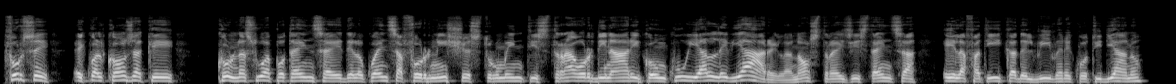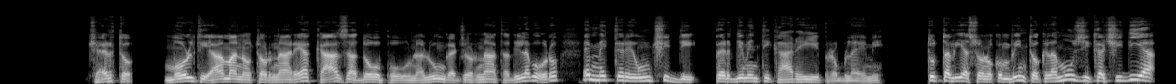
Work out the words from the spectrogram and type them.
Forse è qualcosa che con la sua potenza ed eloquenza fornisce strumenti straordinari con cui alleviare la nostra esistenza e la fatica del vivere quotidiano? Certo, molti amano tornare a casa dopo una lunga giornata di lavoro e mettere un CD per dimenticare i problemi. Tuttavia sono convinto che la musica ci dia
